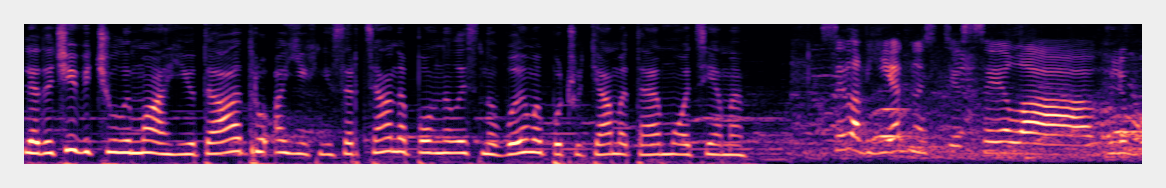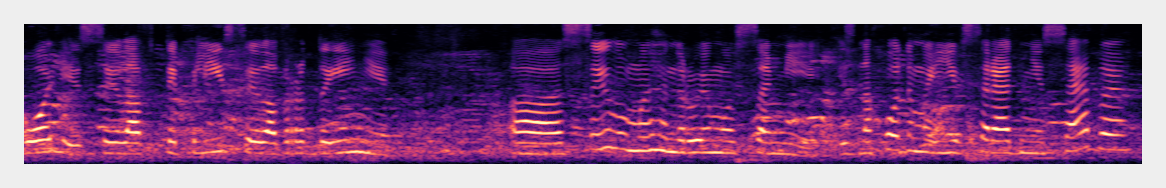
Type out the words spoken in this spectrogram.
Глядачі відчули магію театру, а їхні серця наповнились новими почуттями та емоціями. Сила в єдності, сила в любові, сила в теплі, сила в родині. Е, Силу ми генеруємо самі і знаходимо її всередині себе.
